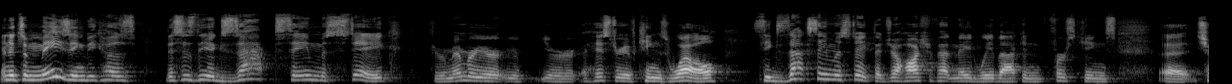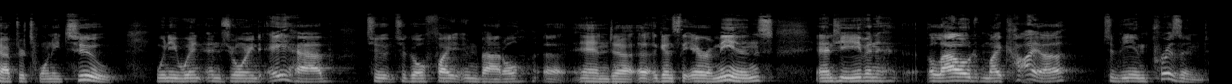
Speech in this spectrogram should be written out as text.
And it's amazing because this is the exact same mistake. If you remember your, your, your history of kings well, it's the exact same mistake that Jehoshaphat made way back in 1 Kings uh, chapter 22 when he went and joined Ahab to, to go fight in battle uh, and uh, against the Arameans. And he even allowed Micaiah to be imprisoned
